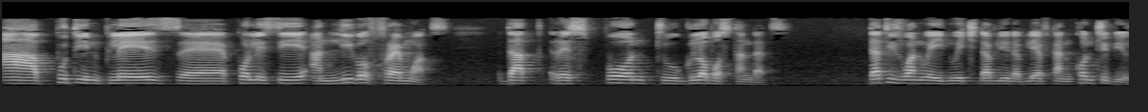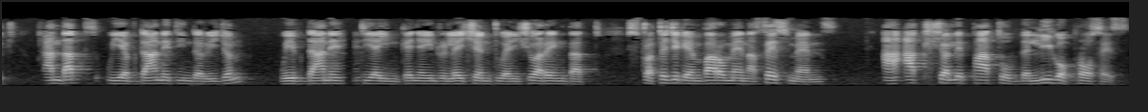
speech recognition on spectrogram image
are put in place uh, policy and legal frameworks that respond to global standards. That is one way in which WWF can contribute, and that we have done it in the region. We've done it here in Kenya in relation to ensuring that strategic environment assessments are actually part of the legal process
